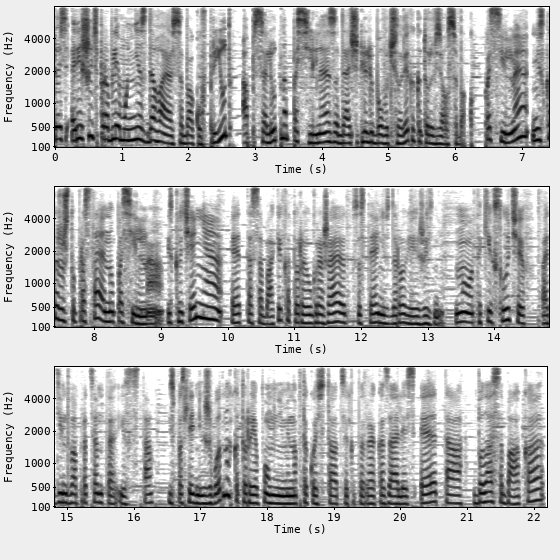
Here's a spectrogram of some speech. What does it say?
То есть решить проблему, не сдавая собаку в приют, абсолютно посильная задача для любого человека, который взял собаку. Посильная. Не скажу, что простая, но посильная. Исключение – это собаки, которые угрожают состоянию здоровья и жизни. Но таких случаев 1-2% из 100. Из последних животных, которые я помню именно в такой ситуации, которые оказались, это была собака,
